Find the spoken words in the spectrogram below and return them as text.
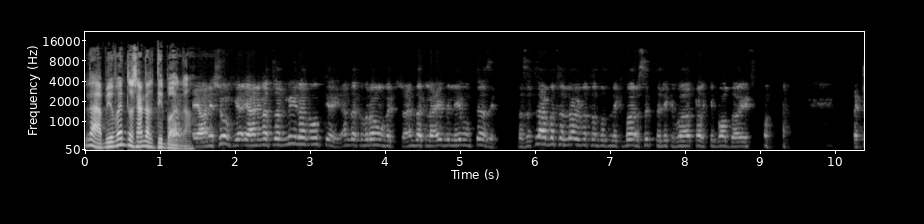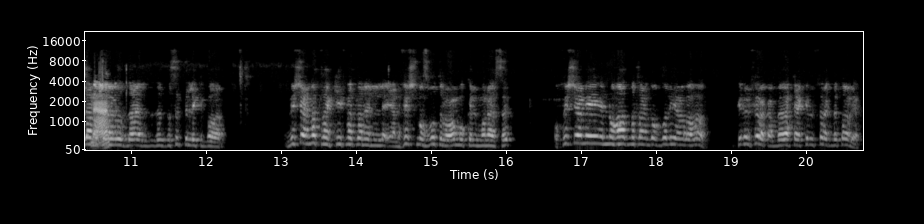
لا بيوفنتوس عندك ديبالا. يعني شوف يعني مثلا ميلان أوكي عندك إبراهيموفيتش عندك لعيبه اللي هي ممتازة. بس تلعب مثلا لعبة مثلا ضد الكبار سته الكبار طلع الكبار ضعيف. تلعب نعم. مثلا ضد سته الكبار. مش يعني مثلا كيف مثلا يعني فيش مضبوط العمق المناسب وفيش يعني إنه هذا مثلا عنده افضليه على هذا. كل الفرق عم بحكي كل الفرق بإيطاليا.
